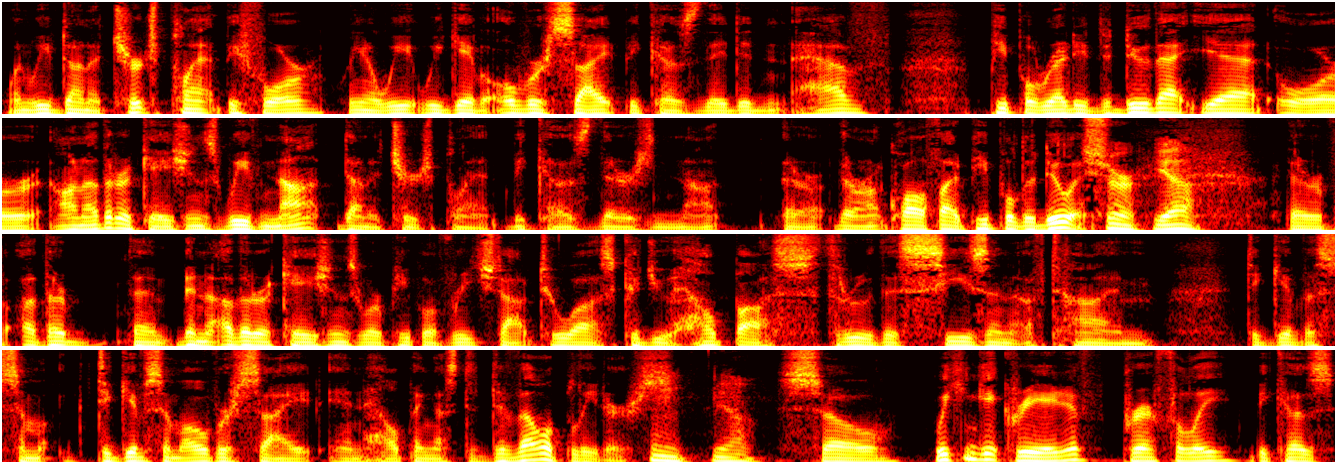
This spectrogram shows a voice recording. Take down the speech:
when we've done a church plant before. You know, we we gave oversight because they didn't have people ready to do that yet, or on other occasions we've not done a church plant because there's not there there aren't qualified people to do it. Sure, yeah, There have other there have been other occasions where people have reached out to us. Could you help us through this season of time to give us some to give some oversight in helping us to develop leaders? yeah, So we can get creative prayerfully because,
